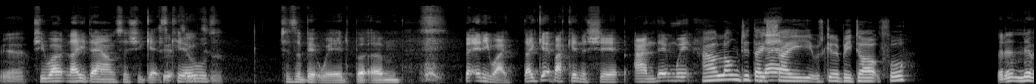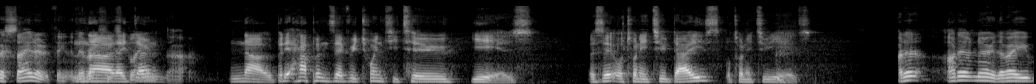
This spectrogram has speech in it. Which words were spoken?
Yeah, she won't lay down, so she gets She gets killed, eaten. which is a bit weird. But um, but anyway, they get back in the ship, and then we How long did they Nah. say it was going to be dark for? they don't never say. I don't think they never No, they don't. that. no, but it happens every twenty-two years. Is it or twenty-two days or twenty-two years? I don't. I don't know. They're very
